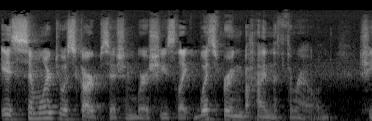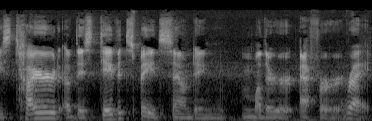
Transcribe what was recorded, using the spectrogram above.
is similar to a Scar position where she's like whispering behind the throne. She's tired of this David Spade sounding mother effer. Right.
